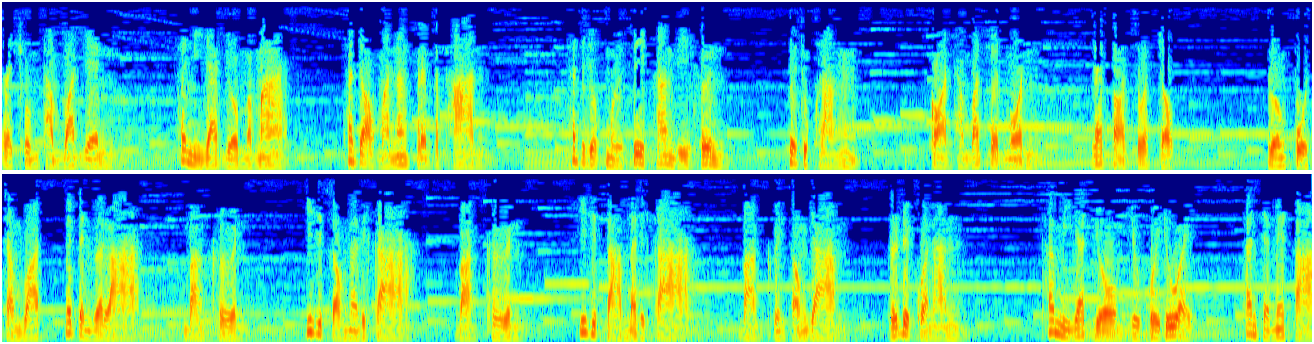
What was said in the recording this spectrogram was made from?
ประชุมทำวัดเย็น ถ้ามีญาติโยมมามาก ท่านจะออกมานั่งเป็นประธาน ท่านจะยกมือซีกข้างดีขึ้นด้วยทุกครั้ง ก่อนทำวัดสวดมนต์และตอนสวดจบ หลวงปู่จำวัดไม่เป็นเวลา บางคืน 22นาฬิกา บางคืน 23นาฬิกา บางคืนสองยาม หรือดึกกว่านั้น ถ้ามีญาติโยมอยู่คุยด้วย ท่านจะเมตตา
